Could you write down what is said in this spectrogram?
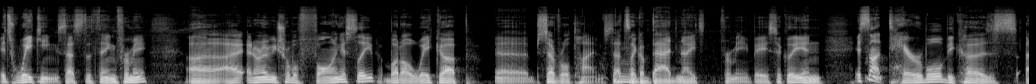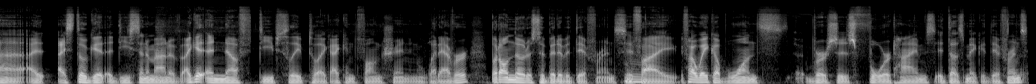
it's wakings. That's the thing for me. Uh, I, I don't have any trouble falling asleep, but I'll wake up. Uh, several times. That's like a bad night for me, basically, and it's not terrible because uh, I I still get a decent amount of I get enough deep sleep to like I can function and whatever. But I'll notice a bit of a difference if I if I wake up once versus four times. It does make a difference,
